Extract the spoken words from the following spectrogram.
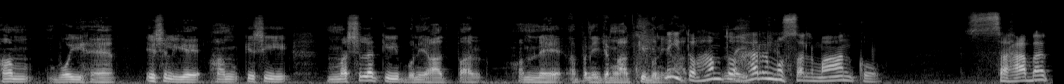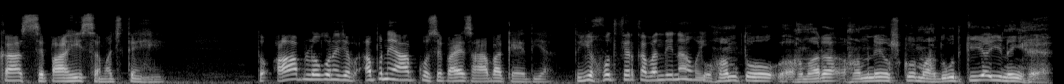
हम वही हैं। इसलिए हम किसी मसल की बुनियाद पर हमने अपनी जमात की बुनियाद नहीं तो हम तो हर मुसलमान को सहाबा का सिपाही समझते हैं। तो आप लोगों ने जब अपने आप को सिपाही सहाबा कह दिया तो ये खुद फिरका बंदी ना हुई। तो हम तो हमारा हमने उसको महदूद किया ही नहीं है।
